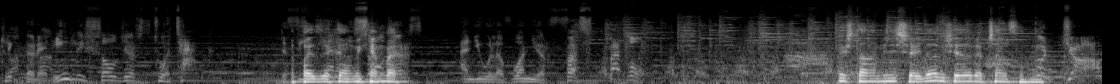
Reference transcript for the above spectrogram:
click the red English soldiers to attack. Defeat Yapay the zeka mükemmel. soldiers and you will have won your first battle. 5 tane mini şeyler bir şeyler yapacaksın sanıyor. Good job.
